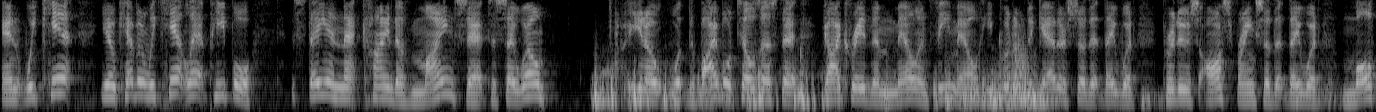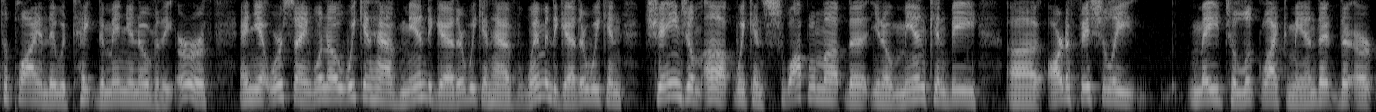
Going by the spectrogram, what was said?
And we can't, you know, Kevin, we can't let people stay in that kind of mindset to say, well, you know what the bible tells us that god created them male and female. He put them together so that they would produce offspring so that they would multiply and they would take dominion over the earth. And yet we're saying well no we can have men together. We can have women together. We can change them up. We can swap them up. That you know men can be uh, artificially made to look like men. That there are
